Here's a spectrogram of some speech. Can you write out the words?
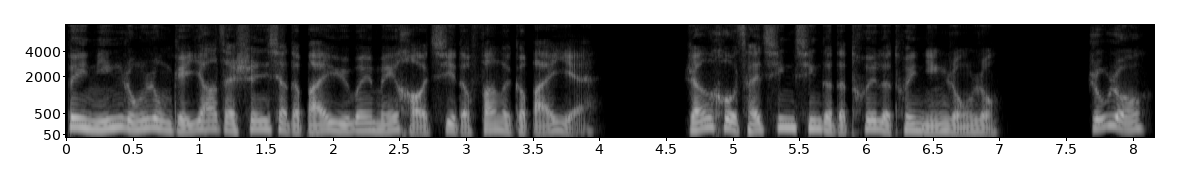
被宁荣荣给压在身下的白雨薇没好气的翻了个白眼，然后才轻轻的的推了推宁荣荣。荣荣，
